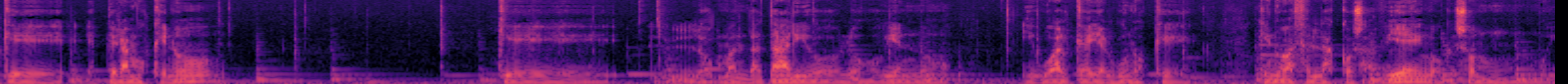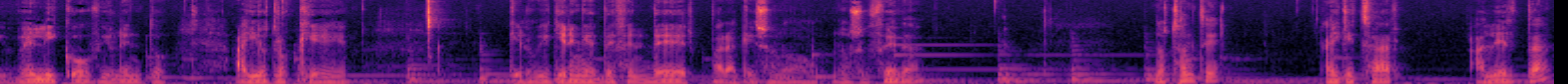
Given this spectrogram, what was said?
que esperamos que no, que los mandatarios, los gobiernos, igual que hay algunos que, no hacen las cosas bien o que son muy bélicos, violentos, hay otros que, que lo que quieren es defender para que eso no, no suceda. No obstante, hay que estar alerta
